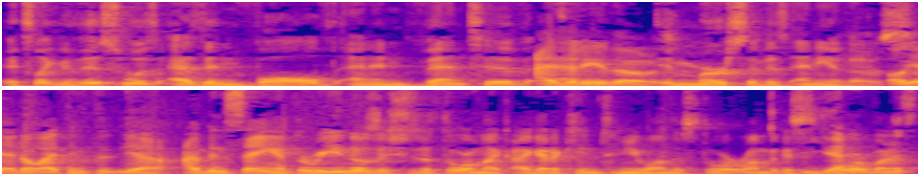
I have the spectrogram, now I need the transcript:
it's like this was as involved and inventive As and any of those. immersive as any of those Oh yeah, no, I think that yeah, I've been saying after reading those issues of Thor, I'm like, I got to continue on this Thor run because Yeah. Thor run is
